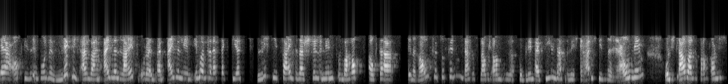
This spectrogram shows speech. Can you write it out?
der auch diese Impulse wirklich an seinem eigenen Leib oder in seinem eigenen Leben immer wieder reflektiert, sich die Zeit dieser Stille nimmt, um überhaupt auch da den Raum für zu finden. Das ist, glaube ich, auch ein das Problem bei vielen, dass sie sich gar nicht diesen Raum nehmen. Und ich glaube, es braucht auch nicht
